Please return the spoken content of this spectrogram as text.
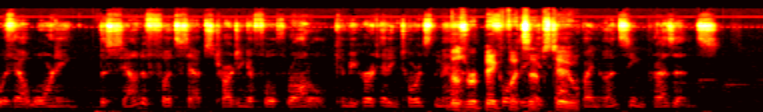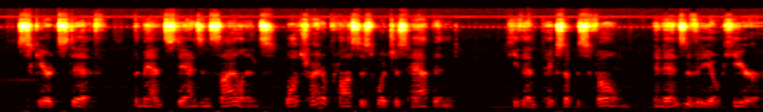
Without warning, the sound of footsteps charging at full throttle can be heard heading towards the man. Those were big footsteps, too. By an unseen presence. Scared stiff, the man stands in silence while trying to process what just happened. He then picks up his phone and ends the video here.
